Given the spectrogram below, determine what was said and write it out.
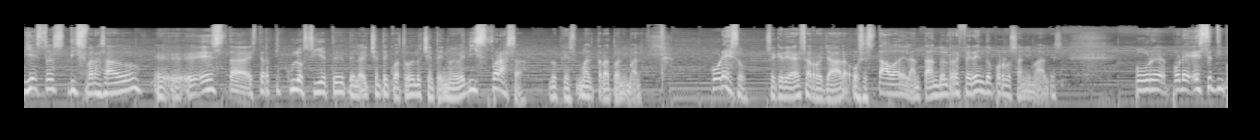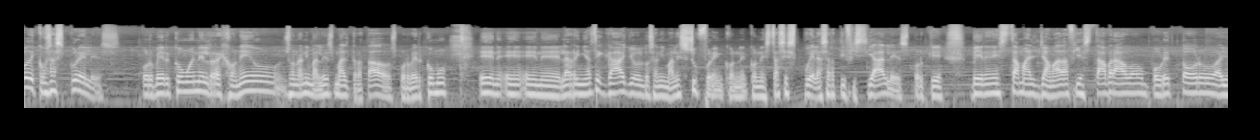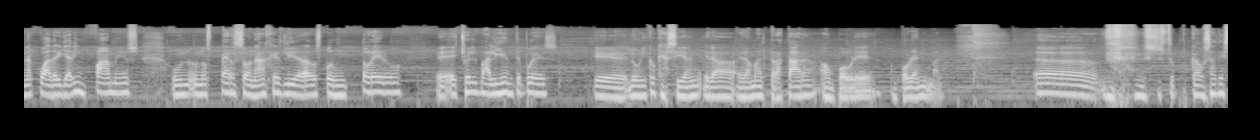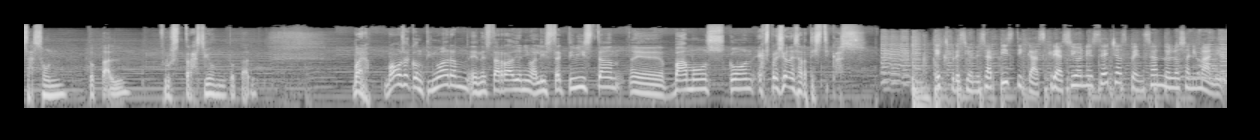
Y esto es disfrazado, esta, este artículo 7 de la 84 del 89 disfraza lo que es maltrato animal. Por eso se quería desarrollar o se estaba adelantando el referendo por los animales. Por, eh, por este tipo de cosas crueles. Por ver cómo en el rejoneo son animales maltratados. Por ver cómo en, en- en, eh, las riñas de gallos los animales sufren con, con estas espuelas artificiales. Porque ver en esta mal llamada fiesta brava un pobre toro, hay una cuadrilla de infames, un- unos personajes liderados por un torero eh, hecho el valiente pues que lo único que hacían era, era maltratar a un pobre, un pobre animal. Eh, esto causa desazón total, frustración total. Bueno, vamos a continuar en esta radio animalista activista. Eh, vamos con expresiones artísticas. Expresiones artísticas, creaciones hechas pensando en los animales.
